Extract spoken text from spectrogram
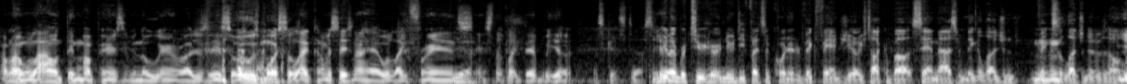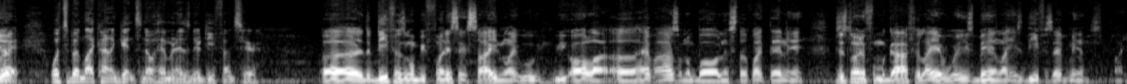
I'm not gonna lie, I don't think my parents even know who Aaron Rodgers is. So it was more so like conversation I had with like friends Yeah. and stuff like that. But yeah, That's good stuff. So Yeah. you're number two here, new defensive coordinator Vic Fangio. You talk about Sam Madison being a legend. Vic's a legend of his own Mm-hmm. Yeah. right. What's it been like kind of getting to know him and his new defense here? Uh, the defense is gonna be fun. It's exciting. Like we, we all uh, have eyes on the ball and stuff like that. And just learning from a guy, I feel like everywhere he's been, like his defense have been like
